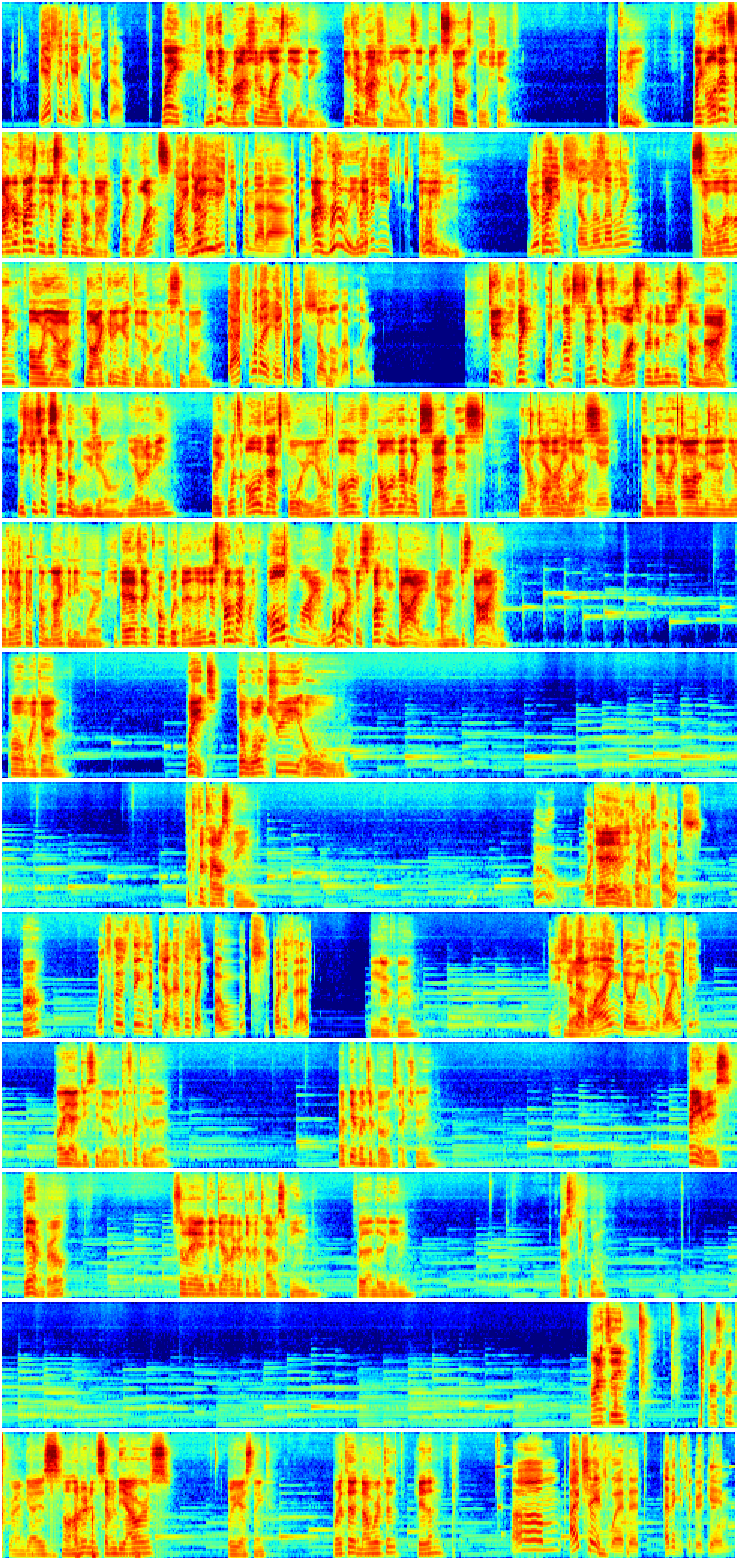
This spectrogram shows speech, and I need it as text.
The rest of the game's good though. Like, you could rationalize the ending. You could rationalize it, but still it's bullshit. like, all that sacrifice and they just fucking come back. Like, what? I, really? I hate it when that happens. I really, you like... ever you ever like- need solo leveling? Solo leveling? Oh, yeah. No, I couldn't get through that book. It's too bad. That's what I hate about solo Hmm. leveling. Dude, like all that sense of loss for them to just come back, it's just like so delusional. You know what I mean? Like, what's all of that for? You know, all of all of that like sadness, you know, all that I know, loss, yeah. and they're like, oh man, you know, they're not gonna come back anymore, and they have to cope with it, and then they just come back like, oh my lord, just fucking die, man, just die. Oh my god. Wait, the world tree. Oh. Look at the title screen. Ooh, what? They are added a those a bunch of screen. boats? Huh? What's those things that are those like boats? What is that? No clue. Do you see that line going into the wild key? Oh yeah, I do see that. What the fuck is that? Might be a bunch of boats, actually. Anyways, damn, bro. So they they do have like a different title screen for the end of the game. That's pretty cool. Honestly, now it's quite the grind, guys. 170 hours. What do you guys think? Worth it? Not worth it? Okay then. Um, I'd say it's worth it. I think it's a good game.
